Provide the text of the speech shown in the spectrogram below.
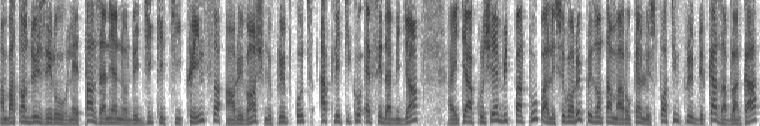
en battant 2-0 les Tanzaniennes de Jiketi Queens. En revanche, le club hôte Atlético FC d'Abidjan a été accroché un but partout par le second représentant marocain, le Sporting Club de Casablanca,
